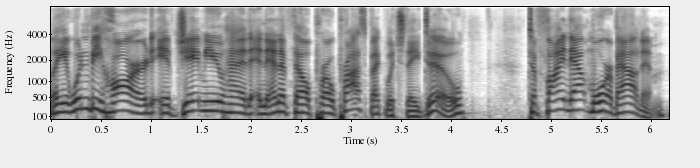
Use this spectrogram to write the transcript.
Like it wouldn't be hard if JMU had an NFL pro prospect, which they do, to find out more about him.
